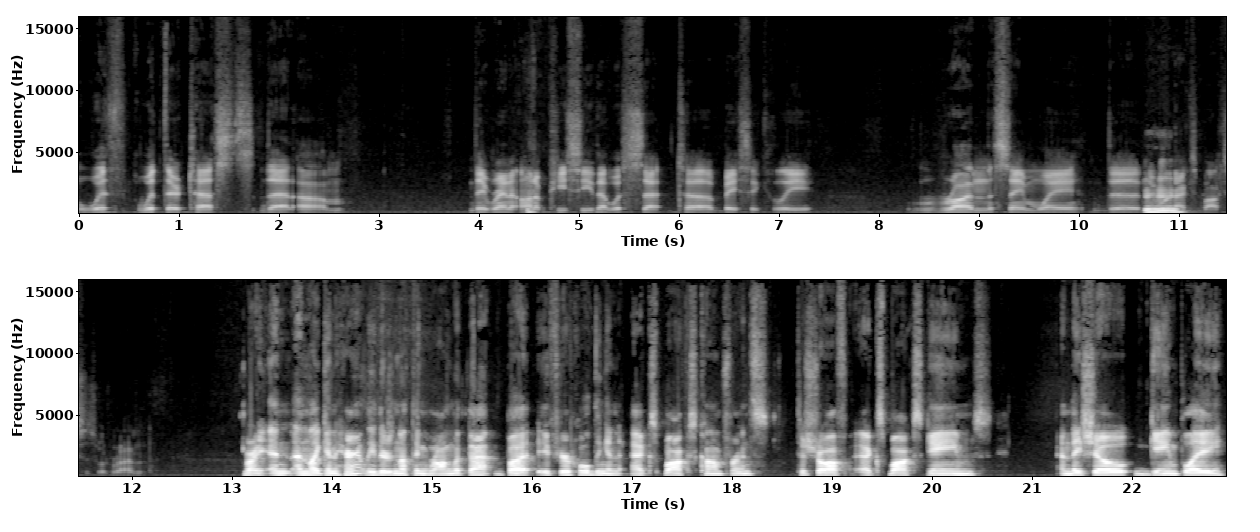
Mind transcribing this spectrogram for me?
with with their tests that um they ran it on a PC that was set to basically run the same way the newer Mhm. Xboxes would run. Right, and and like inherently, there's nothing wrong with that. But if you're holding an Xbox conference to show off Xbox games, and they show gameplay,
